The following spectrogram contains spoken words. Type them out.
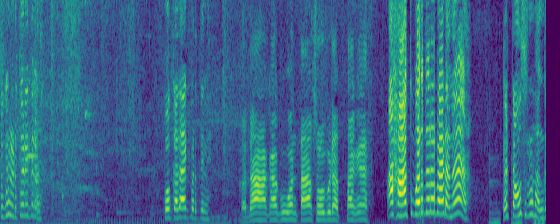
ತಗೋ ಹಿಡ್ಕೋರಿ ಇದನ್ನ. ಹೋಗಿ ಕದ ಹಾಕಿ ಬರ್ತೀನಿ. ಕದ ಹಾಕಾಕು ಒಂದು ತಾಸು ಹೋಗ್ಬಿಡ ಅತ್ತಾಗ. ಆ ಹಾಕಿ ಬರ್ದಾರ ಬೇಡನ ಎಟ್ ಅವಸ್ ನೋಡು ಹಂಗ.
